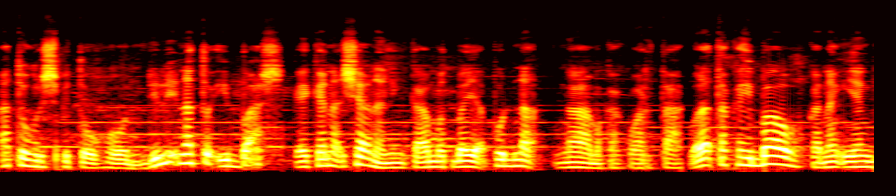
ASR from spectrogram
atong respetuhon. Dili na to ibas kay kana siya naning kamot baya pud na nga makakwarta. Wala ta kahibaw kanang iyang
